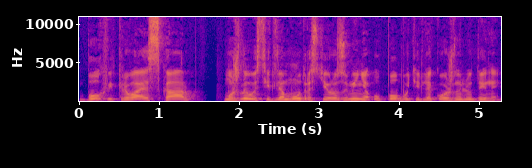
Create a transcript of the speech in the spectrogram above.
Бог відкриває скарб можливості для мудрості і розуміння у побуті для кожної людини.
